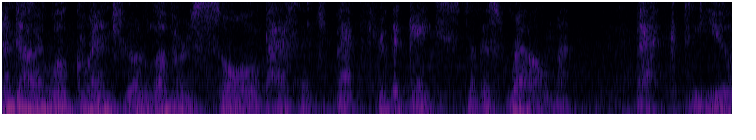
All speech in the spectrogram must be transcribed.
and I will grant your lover's soul passage back through the gates to this realm. Back to you.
